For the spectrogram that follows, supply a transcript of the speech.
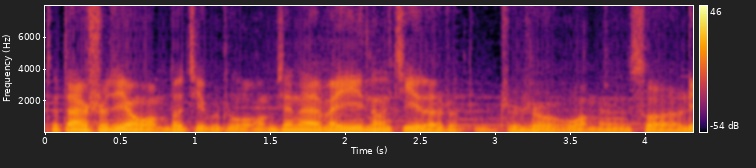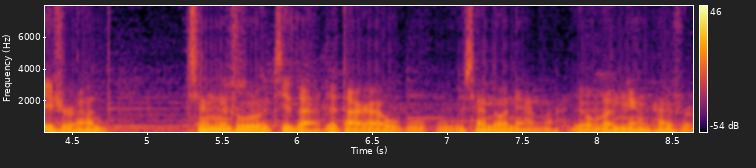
就但是实际上我们都记不住，我们现在唯一能记得只是我们所历史上清清楚楚记载这大概五五千多年吧，由文明开始。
